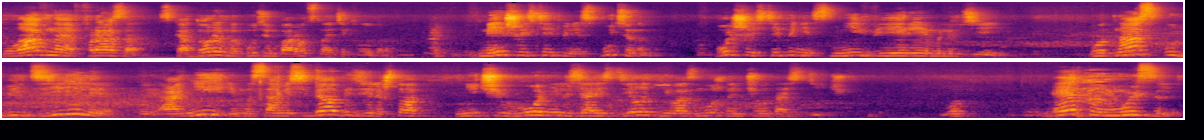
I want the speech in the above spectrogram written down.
главная фраза, с которой мы будем бороться на этих выборах. В меньшей степени с Путиным, в большей степени с неверием людей. Вот нас убедили, они и мы сами себя убедили, что ничего нельзя сделать, невозможно ничего достичь. Вот эту мысль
